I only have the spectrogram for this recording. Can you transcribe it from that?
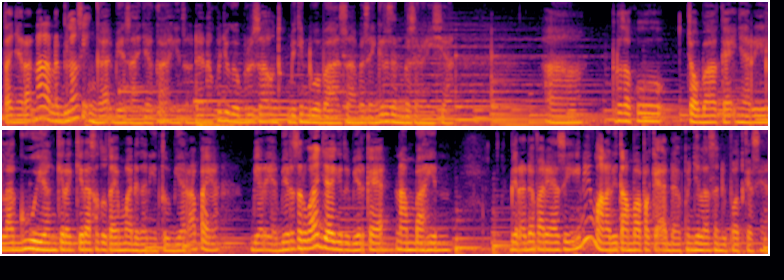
tanya Ratna Ratna bilang sih enggak biasa aja kak gitu. Dan aku juga berusaha untuk bikin dua bahasa bahasa Inggris dan bahasa Indonesia. Uh, terus aku coba kayak nyari lagu yang kira-kira satu tema dengan itu biar apa ya biar ya biar seru aja gitu biar kayak nambahin biar ada variasi. Ini malah ditambah pakai ada penjelasan di podcastnya.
